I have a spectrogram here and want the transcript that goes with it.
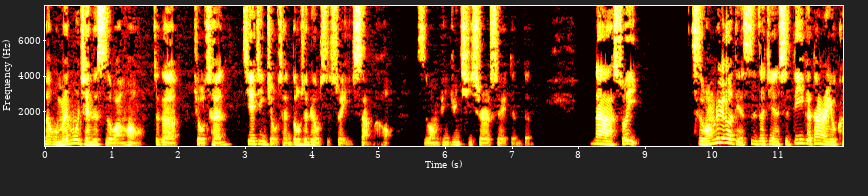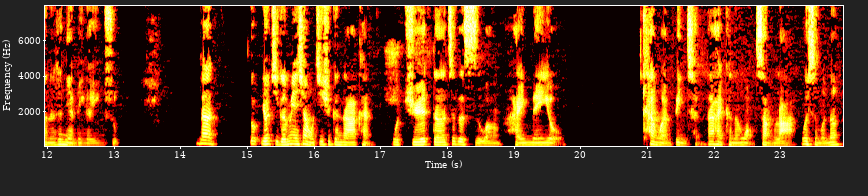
那我们目前的死亡，哈，这个九成接近九成都是六十岁以上了，哈，死亡平均七十二岁等等。那所以死亡率二点四这件事，第一个当然有可能是年龄的因素。那有有几个面向，我继续跟大家看。我觉得这个死亡还没有看完病程，它还可能往上拉。为什么呢？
